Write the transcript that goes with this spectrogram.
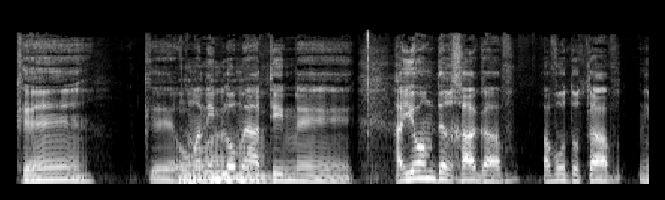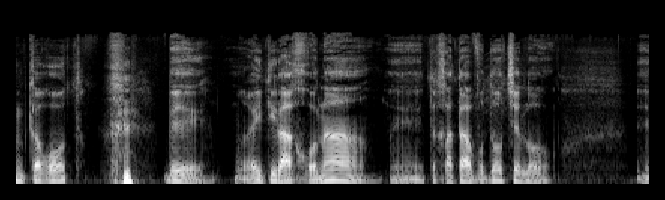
כ... כאומנים נורא, לא. מעטים. אה, היום, דרך אגב, עבודותיו נמכרות. ב... ראיתי לאחרונה אה, את אחת העבודות שלו, אה,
